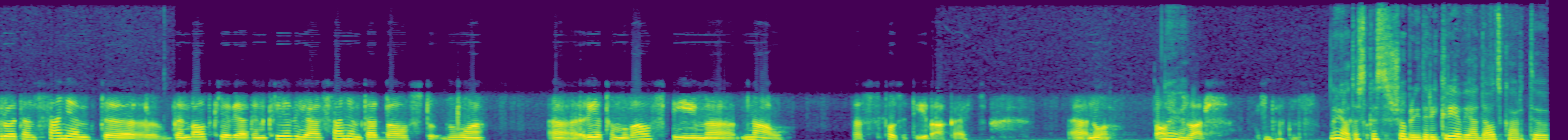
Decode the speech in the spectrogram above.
protams, saņemt uh, gan Baltkrievijā, gan Krievijā saņemt atbalstu no uh, rietumu valstīm uh, nav tas pozitīvākais. Uh, no valsts nu varas izpratnes. Nu jā, tas, kas šobrīd arī Krievijā daudzkārt eh,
